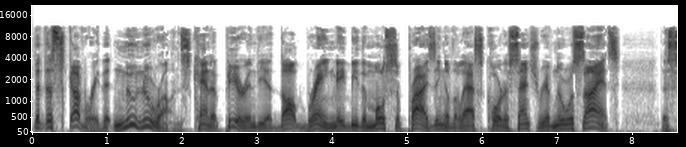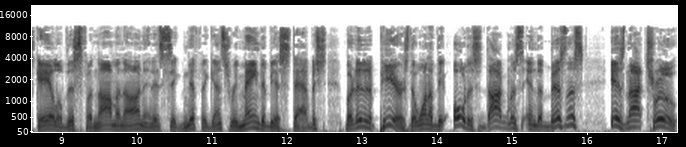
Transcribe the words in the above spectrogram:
The discovery that new neurons can appear in the adult brain may be the most surprising of the last quarter century of neuroscience. The scale of this phenomenon and its significance remain to be established, but it appears that one of the oldest dogmas in the business is not true.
